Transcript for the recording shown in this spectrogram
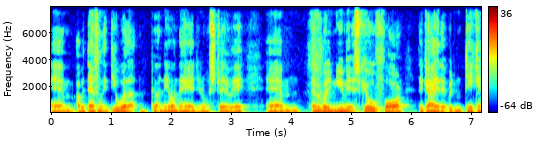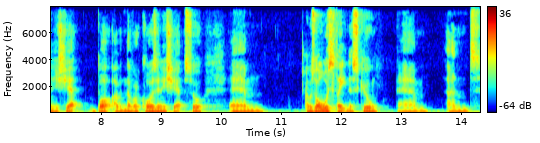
um, I would definitely deal with it and put a nail on the head, you know, straight away. Um, everybody knew me at school for the guy that wouldn't take any shit, but I would never cause any shit. So um, I was always fighting at school, um, and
